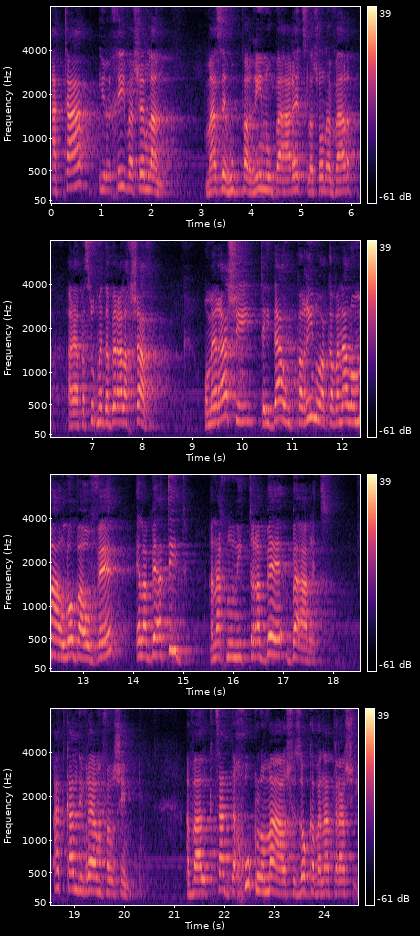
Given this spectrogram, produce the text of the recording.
עתה הרחיב השם לנו. מה זה הופרינו בארץ, לשון עבר? הרי הפסוק מדבר על עכשיו. אומר רש"י, תדע ופרינו הכוונה לומר לא בהווה, אלא בעתיד. אנחנו נתרבה בארץ. עד כאן דברי המפרשים. אבל קצת דחוק לומר שזו כוונת רש"י,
